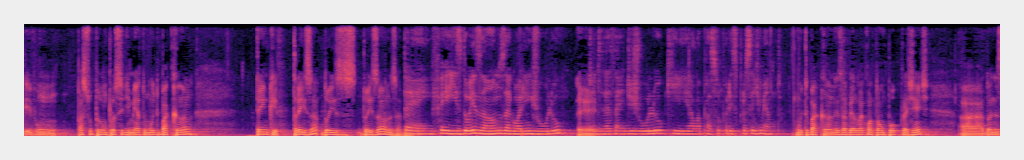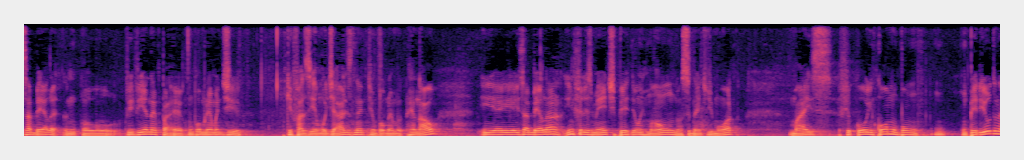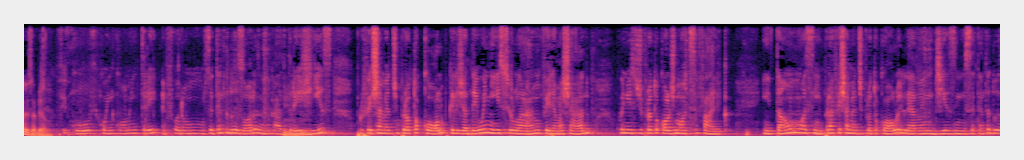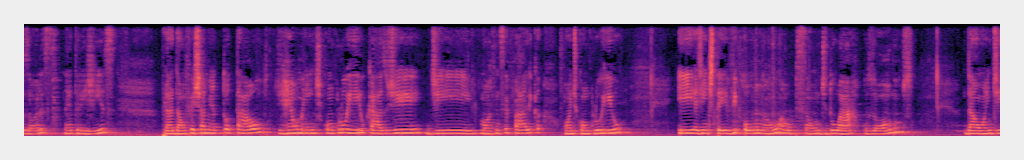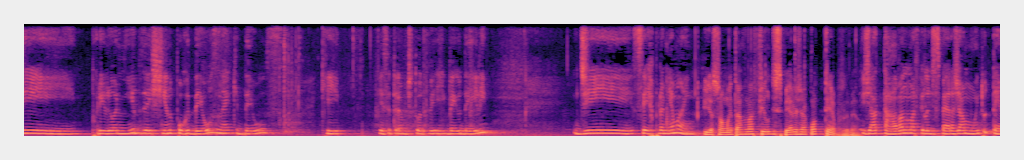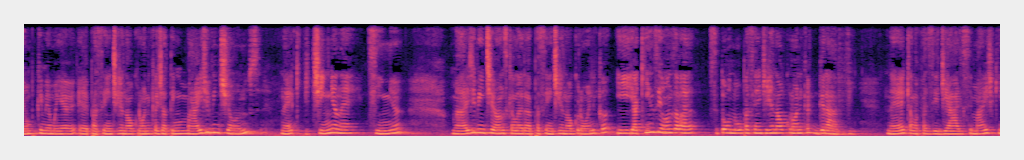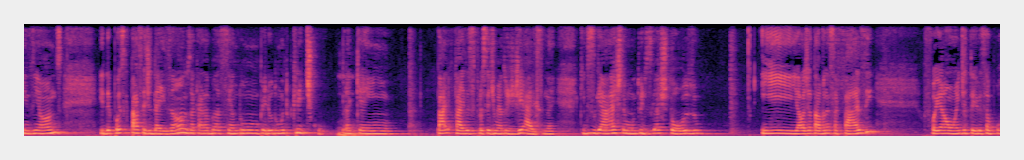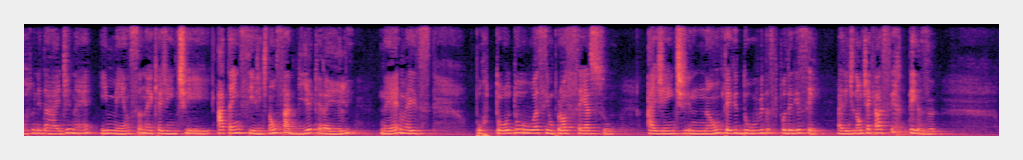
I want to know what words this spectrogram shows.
teve um. passou por um procedimento muito bacana. Tem o quê? Três anos? Dois, dois anos, Isabel? Tem, fez dois anos agora em julho, É. dia 17 de julho, que ela passou por esse procedimento. Muito bacana. A Isabela vai contar um pouco pra gente. A dona Isabela hum, o- vivia né, é, com problema de. que fazia hemodiálise, né? Tinha um problema renal. E aí a Isabela, infelizmente, perdeu um irmão num acidente de moto. Mas ficou em coma um bom um, um período, né, Isabela? Ficou, ficou em coma em três, foram 72 horas, né, no caso, Uhum. três dias, para o fechamento de protocolo, porque ele já deu início lá no Ferreira Machado, com o início de protocolo de morte cefálica. Então, assim, para fechamento de protocolo, ele leva em dias, em 72 horas, né, três dias, para dar um fechamento total de realmente concluir o caso de, de morte encefálica, onde concluiu. E a gente teve ou não a opção de doar os órgãos, da onde, por ironia do destino, por Deus, né, que Deus, que esse trâmite todo veio, dele, de ser para minha mãe. E a sua mãe estava na fila de espera já há quanto tempo, Isabela? Já estava numa fila de espera já há muito tempo, que minha mãe é, é paciente renal crônica já tem mais de 20 anos, né? Que tinha, né? Tinha mais de 20 anos que ela era paciente renal crônica e há 15 anos ela se tornou paciente renal crônica grave, né? Que ela fazia diálise mais de 15 anos e depois que passa de 10 anos acaba sendo um período muito crítico para quem faz esse procedimento de diálise, né? Que desgasta, é muito desgastoso. E ela já estava nessa fase. foi aonde teve essa oportunidade, né, imensa, né, que a gente até em si a gente não sabia que era ele, né, mas por todo assim o processo a gente não teve dúvidas que poderia ser. A gente não tinha aquela certeza.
